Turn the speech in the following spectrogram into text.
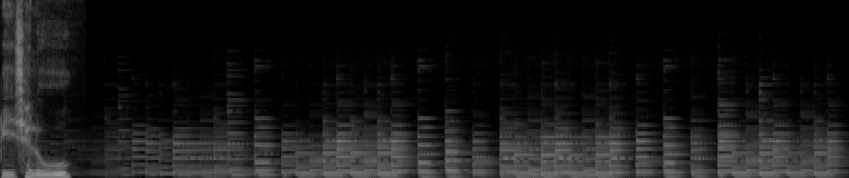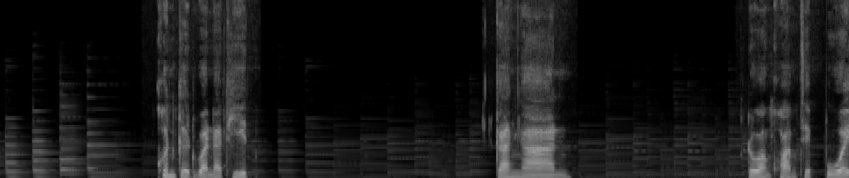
ปีฉลูคนเกิดวันอาทิตย์ การงาน ระวังความเจ็บป่วย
